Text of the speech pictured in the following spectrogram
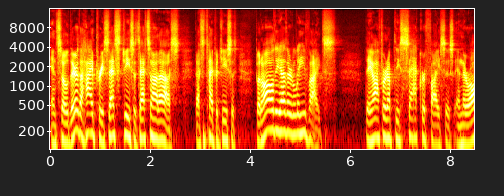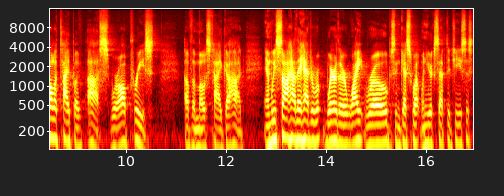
And so they're the high priests. That's Jesus. That's not us. That's the type of Jesus. But all the other Levites, they offered up these sacrifices, and they're all a type of us. We're all priests of the Most High God. And we saw how they had to wear their white robes. And guess what? When you accepted Jesus,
